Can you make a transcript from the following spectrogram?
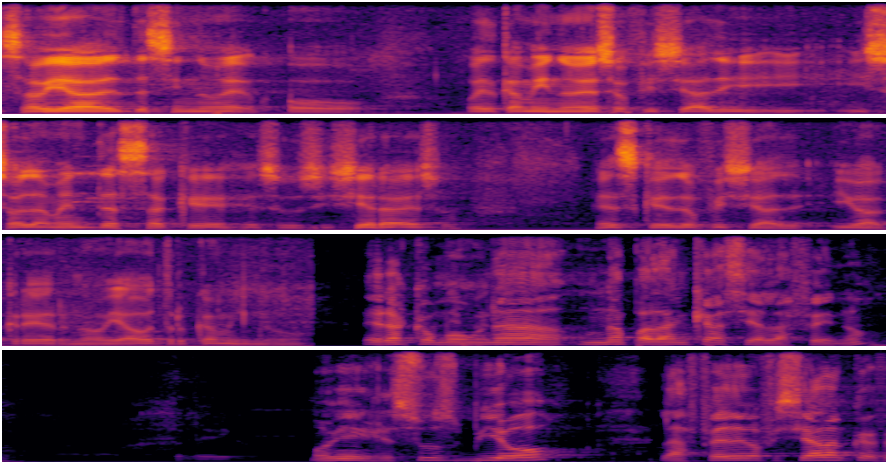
sabía el destino de- o, el camino de ese oficial y, y solamente hasta que Jesús hiciera eso, es que el oficial iba a creer, no había otro camino. Era como una, una palanca hacia la fe, ¿no? Muy bien, Jesús vio la fe del oficial, aunque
